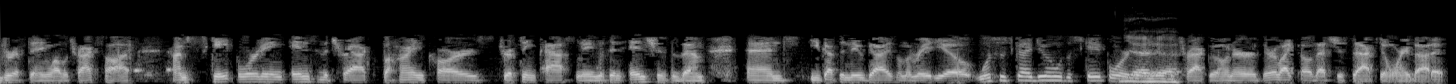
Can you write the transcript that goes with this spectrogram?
drifting, while the track's hot. I'm skateboarding into the track behind cars drifting past me within inches of them. And you got the new guys on the radio. What's this guy doing with the skateboard? Yeah, and yeah. The track owner. They're like, oh, that's just Zach. Don't worry about it.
